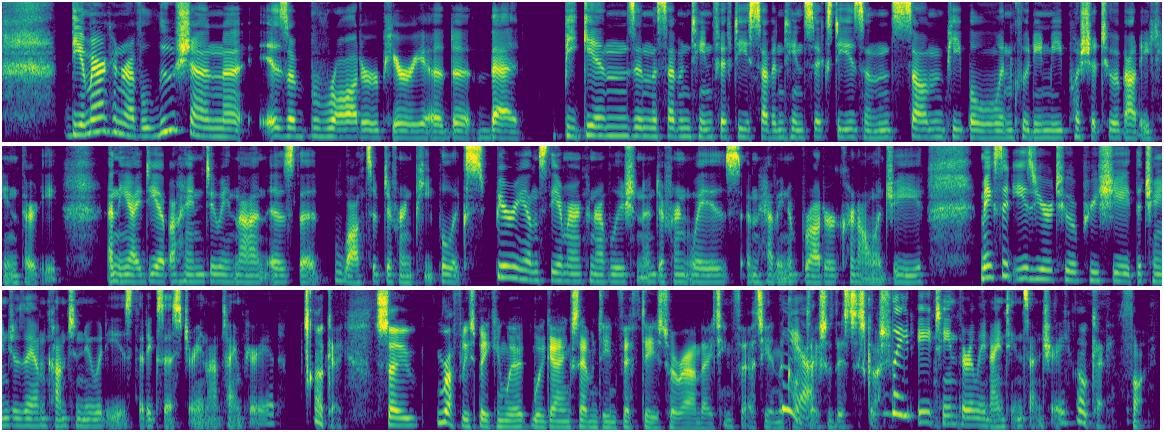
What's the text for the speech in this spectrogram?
The American Revolution is a broader period that begins in the 1750s, 1760s, and some people, including me, push it to about 1830. And the idea behind doing that is that lots of different people experience the American Revolution in different ways, and having a broader chronology makes it easier to appreciate the changes and continuities that exist during that time period. Okay, so roughly speaking, we're we're going 1750s to around 1830 in the Yeah. context of this discussion. Late 18th, early 19th century. Okay, fine.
